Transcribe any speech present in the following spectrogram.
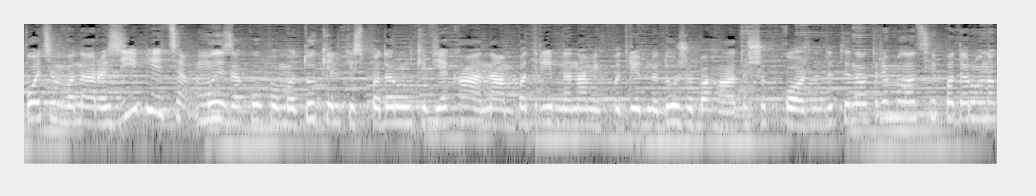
потім вона розіб'ється. Ми закупимо ту кількість подарунків, яка нам потрібна. Нам їх потрібно дуже багато, щоб кожна дитина отримала цей подарунок.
